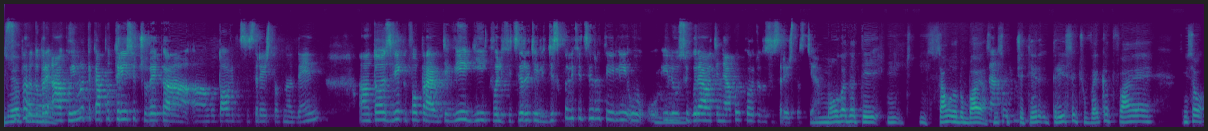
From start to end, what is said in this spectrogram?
Супер, добре. А ако има така по 30 човека а, готови да се срещат на ден, тоест, вие какво правите? Вие ги квалифицирате или дисквалифицирате или, или осигурявате някой, който да се среща с тях? Мога да ти само да добавя. Да. Смисъл, 30 човека, това е смисъл,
